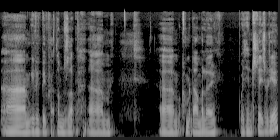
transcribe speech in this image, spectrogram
um, give it a big fat thumbs up. Um, um, comment down below within today's video.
